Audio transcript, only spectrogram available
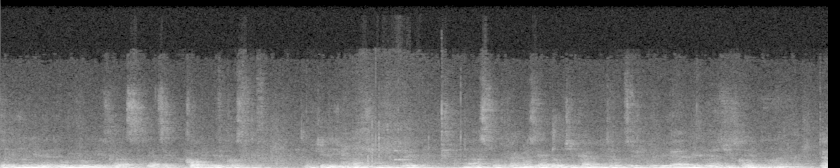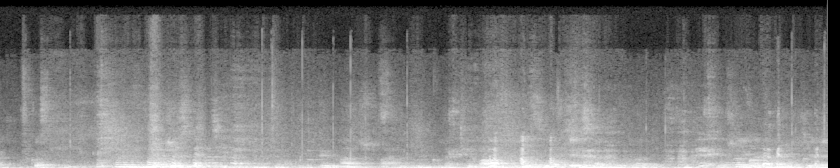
za dużo nie będę mówił, jest zaraz Jacek kopnie w kostkę. To kiedyś byliśmy tutaj na spotkaniu z Japończykami, to coś powiedziałem, nie powiedziałem. Tak, w kostkę. Masz, pan. To było w tekstach dokładnie. Przyjechali nauczyciele,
